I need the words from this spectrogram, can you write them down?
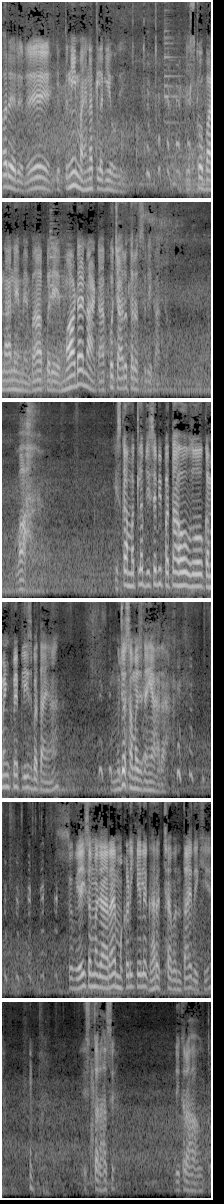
अरे रे रे, कितनी मेहनत लगी होगी। इसको बनाने में बाप रे मॉडर्न आर्ट आपको चारों तरफ़ से दिखाता हूँ। वाह। इसका मतलब जिसे भी पता हो, वो कमेंट में प्लीज़ बताएँ हाँ? मुझे समझ नहीं आ रहा। सिर्फ़ यही समझ आ रहा है, मकड़ी के लिए घर अच्छा बनता है, देखिए। इस तरह से दिख रहा हो तो।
